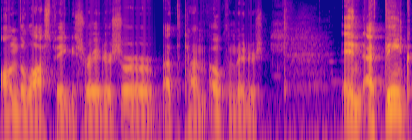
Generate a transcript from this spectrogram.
on the Las Vegas Raiders, or, or at the time Oakland Raiders. And I think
